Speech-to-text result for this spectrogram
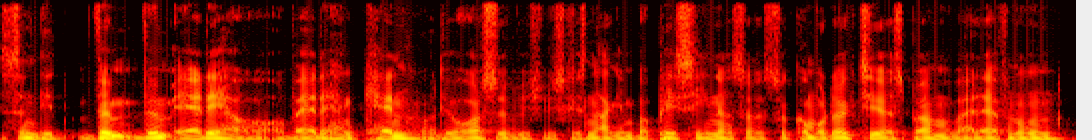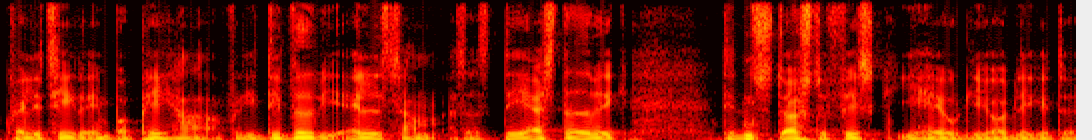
sådan lidt, hvem, hvem er det her, og hvad er det, han kan? Og det er jo også, hvis vi skal snakke Mbappé senere, så, så kommer du ikke til at spørge mig, hvad det er for nogle kvaliteter, Mbappé har, fordi det ved vi alle sammen. Altså, det er stadigvæk, det er den største fisk i havet lige i øjeblikket, uh,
